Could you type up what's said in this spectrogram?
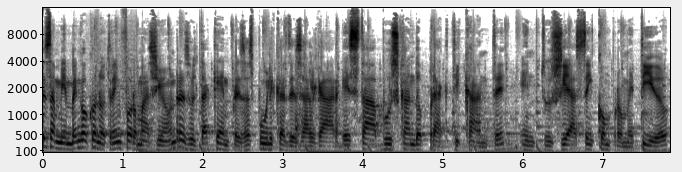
también vengo con otra información. Resulta que Empresas Públicas de Salgar está buscando practicante entusiasta y comprometido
